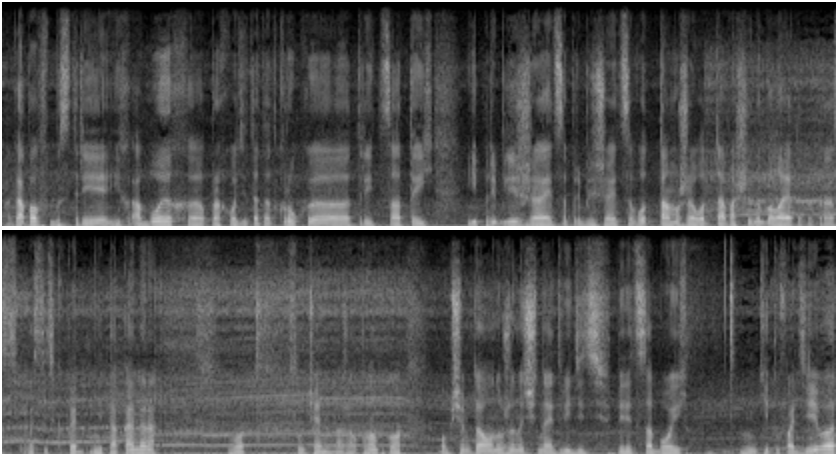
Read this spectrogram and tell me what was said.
Агапов быстрее их обоих э, проходит этот круг э, 30 и приближается, приближается. Вот там уже вот та машина была, это как раз, простите, какая не та камера. Вот, случайно нажал кнопку. В общем-то, он уже начинает видеть перед собой Никиту Фадеева.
